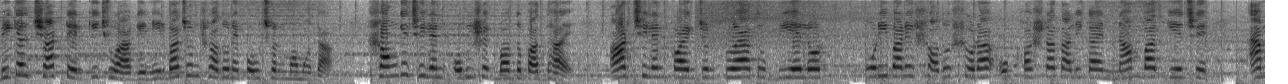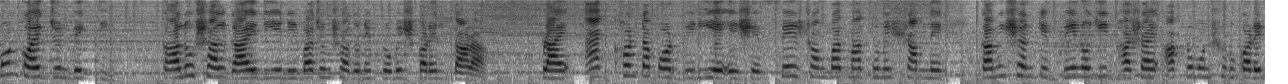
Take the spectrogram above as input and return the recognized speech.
বিকেল চারটের কিছু আগে নির্বাচন সদনে পৌঁছন মমতা। সঙ্গে ছিলেন অভিষেক বন্দ্যোপাধ্যায়। আর ছিলেন কয়েকজন প্রয়াত বিএলওর পরিবারের সদস্যরা ও খসড়া তালিকায় নাম বাদ গিয়েছে এমন কয়েকজন ব্যক্তি। কালো শাল গায়ে দিয়ে নির্বাচন সদনে প্রবেশ করেন তারা। প্রায় এক ঘণ্টা পর বেরিয়ে এসে ফের সংবাদ মাধ্যমের সামনে কমিশনকে বেনজির ভাষায় আক্রমণ শুরু করেন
